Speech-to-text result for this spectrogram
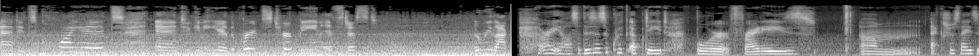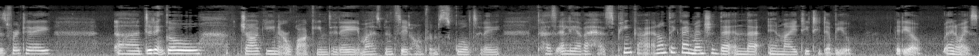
And it's quiet and you can hear the birds chirping. It's just a relax. All right y'all so this is a quick update for friday's um exercises for today. Uh didn't go jogging or walking today. My husband stayed home from school today because Eliava has pink eye. I don't think I mentioned that in that in my TTW video anyways,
